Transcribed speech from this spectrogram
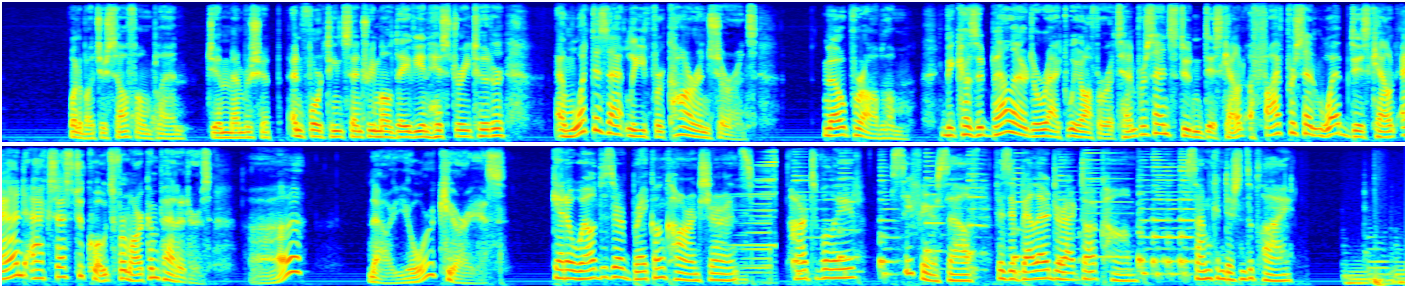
What about your cell phone plan, gym membership, and 14th century Moldavian history tutor? And what does that leave for car insurance? No problem. Because at Bel Air Direct, we offer a 10% student discount, a 5% web discount, and access to quotes from our competitors. Huh? Now you're curious. Get a well deserved break on car insurance. Hard to believe? See for yourself. Visit belairdirect.com. Some conditions apply. Thank you.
